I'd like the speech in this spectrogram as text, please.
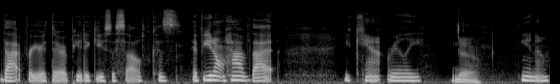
that for your therapeutic use of self. Because if you don't have that, you can't really, yeah. you know,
